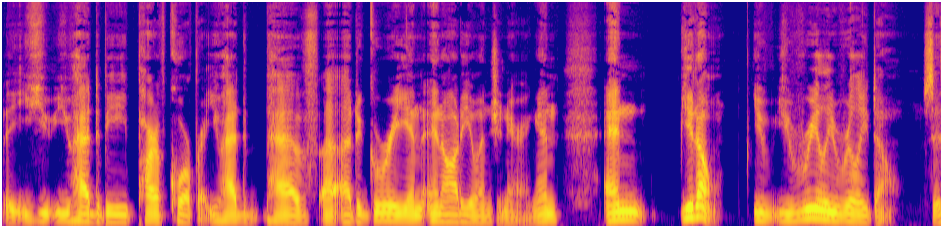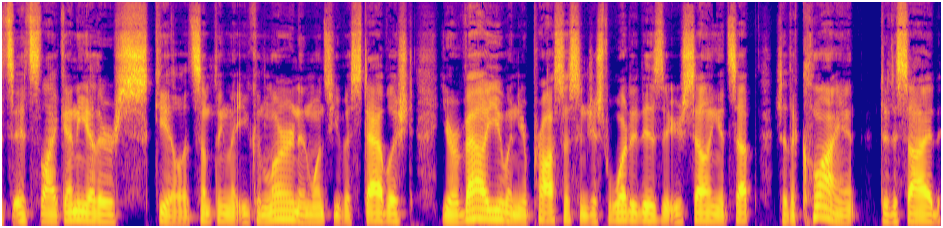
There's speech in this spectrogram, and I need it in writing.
you you had to be part of corporate. You had to have a, a degree in, in audio engineering, and and you don't. You you really really don't. So it's it's like any other skill. It's something that you can learn, and once you've established your value and your process and just what it is that you're selling, it's up to the client to decide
